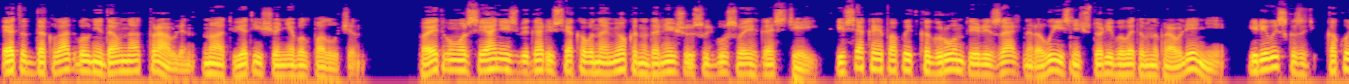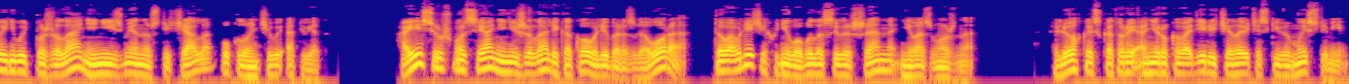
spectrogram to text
Этот доклад был недавно отправлен, но ответ еще не был получен. Поэтому марсиане избегали всякого намека на дальнейшую судьбу своих гостей, и всякая попытка Грунта или Зальтнера выяснить что-либо в этом направлении или высказать какое-нибудь пожелание неизменно встречала уклончивый ответ. А если уж марсиане не желали какого-либо разговора, то вовлечь их в него было совершенно невозможно. Легкость, которой они руководили человеческими мыслями,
